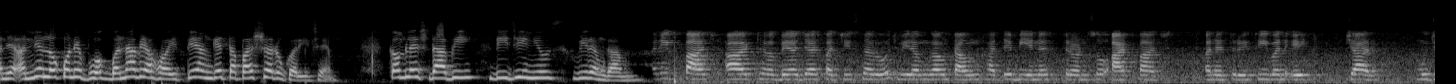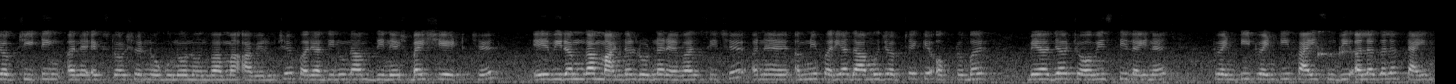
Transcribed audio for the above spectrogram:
અને અન્ય લોકોને ભોગ બનાવ્યા હોય તે અંગે તપાસ શરૂ કરી છે. Kamlesh Dabhi, DG news, Viramgam. તારીખ પાંચ આઠ બે હજાર પચીસના રોજ વિરમગામ ટાઉન ખાતે બીએનએસ ત્રણસો આઠ પાંચ અને થ્રી વન એટ ચાર મુજબ ચીટિંગ અને એક્સટોર્શનનો ગુનો નોંધવામાં આવેલું છે. ફરિયાદીનું નામ દિનેશભાઈ શેઠ છે. એ વિરમગામ માંડલ રોડના રહેવાસી છે અને એમની ફરિયાદ આ મુજબ છે કે ઓક્ટોબર બે હજાર ચોવીસથી લઈને ટ્વેન્ટી ટ્વેન્ટી ફાઇવ સુધી અલગ અલગ ટાઈમ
